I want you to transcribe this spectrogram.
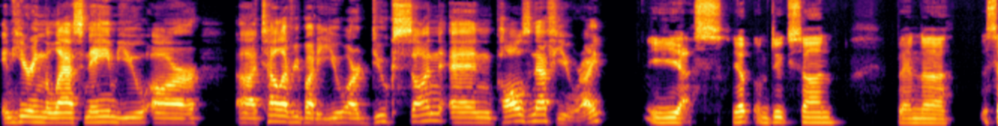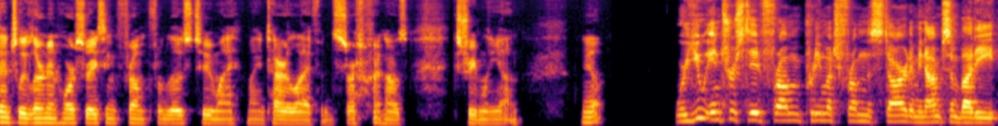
in hearing the last name, you are. Uh, tell everybody you are Duke's son and Paul's nephew, right? Yes. Yep. I'm Duke's son. Been uh, essentially learning horse racing from from those two my my entire life, and started when I was extremely young. Yep were you interested from pretty much from the start? I mean, I'm somebody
